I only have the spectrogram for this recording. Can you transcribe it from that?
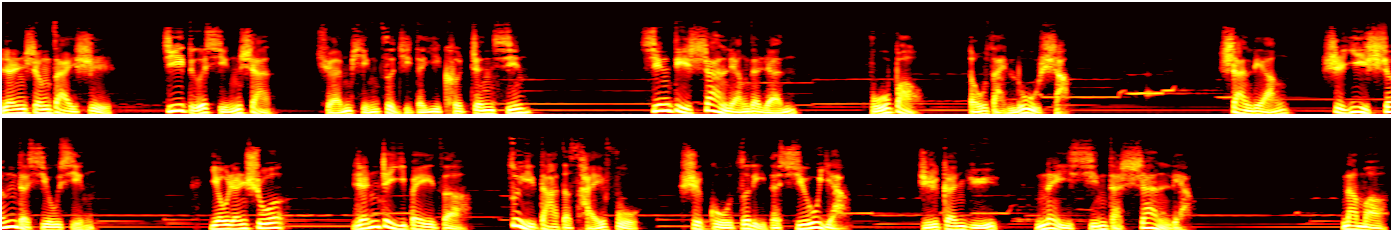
人生在世，积德行善，全凭自己的一颗真心。心地善良的人，福报都在路上。善良是一生的修行。有人说，人这一辈子最大的财富是骨子里的修养，植根于内心的善良。那么，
